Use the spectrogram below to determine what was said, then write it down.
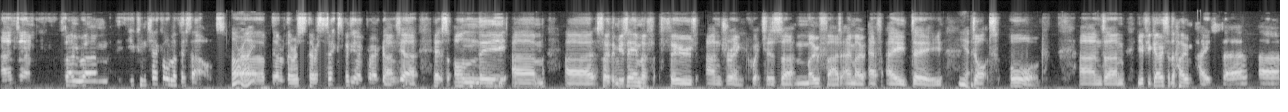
And um, so um, you can check all of this out. All right. Uh, there, there, is, there are six video programs. Yeah, it's on the um, uh, so the Museum of Food and Drink, which is uh, MOFAD, M-O-F-A-D yeah. dot org. And um, if you go to the homepage there, um,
